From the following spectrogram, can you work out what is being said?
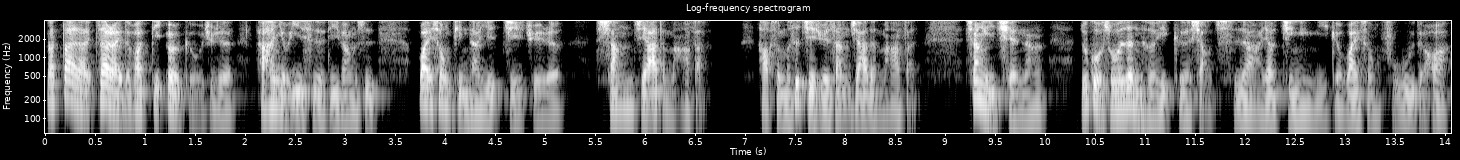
那带来再来的话，第二个我觉得它很有意思的地方是，外送平台也解决了商家的麻烦。好，什么是解决商家的麻烦？像以前呢，如果说任何一个小吃啊，要经营一个外送服务的话，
